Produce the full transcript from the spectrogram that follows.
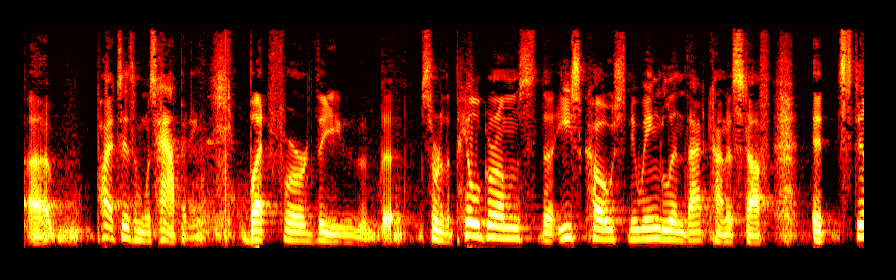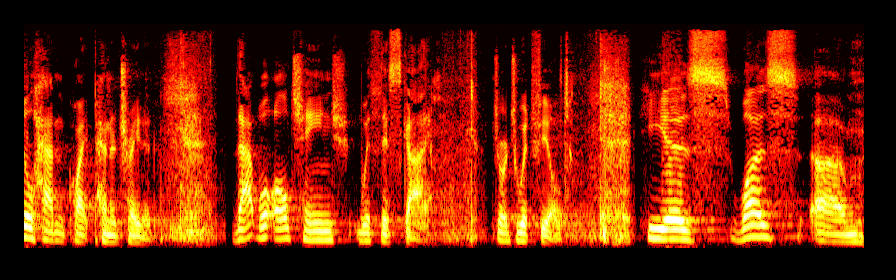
uh, pietism was happening. But for the, sort of the pilgrims, the East Coast, New England, that kind of stuff, it still hadn't quite penetrated. That will all change with this guy, George Whitfield. He is, was um,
